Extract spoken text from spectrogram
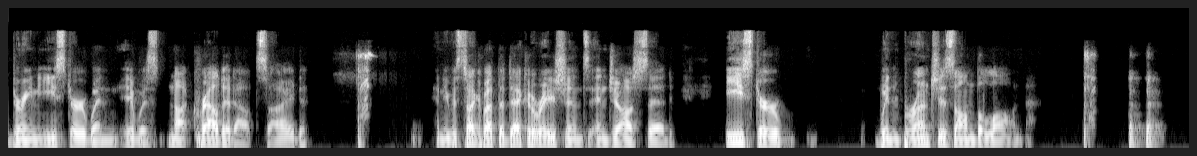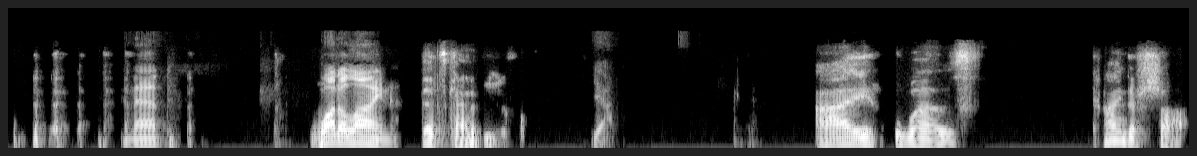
during Easter when it was not crowded outside. And he was talking about the decorations, and Josh said, Easter when brunch is on the lawn. and that, what a line. That's kind of beautiful. Yeah. I was kind of shocked.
